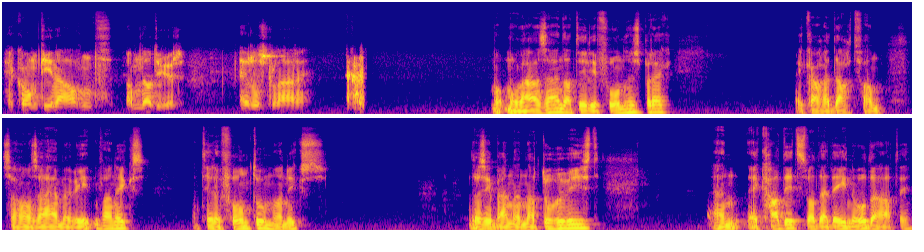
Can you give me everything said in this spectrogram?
hij komt die avond om dat uur. In Rooselare. Maar het moet wel zijn, dat telefoongesprek... Ik had gedacht van, ze gaan zeggen, we weten van niks. Een telefoon toe, maar niks. Dus ik ben daar naartoe geweest. En ik had iets wat hij nodig had.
